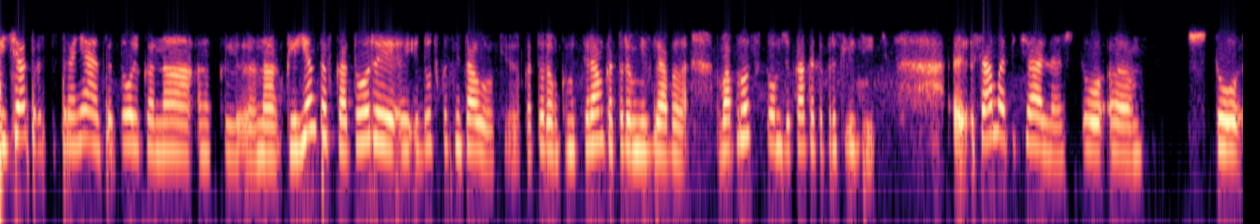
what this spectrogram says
Сейчас распространяется только на, э, на клиентов, которые э, идут в косметологию, которым, к мастерам, которым нельзя было. Вопрос в том же, как это проследить. Э, самое печальное, что, что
